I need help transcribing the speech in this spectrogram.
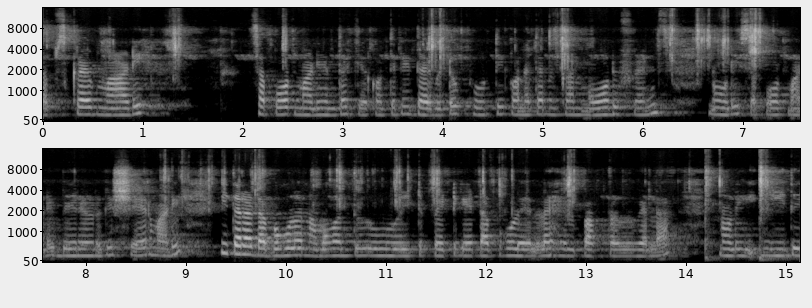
ಸಬ್ಸ್ಕ್ರೈಬ್ ಮಾಡಿ. ಸಪೋರ್ಟ್ ಮಾಡಿ ಅಂತ ಕೇಳ್ಕೊತೀನಿ. ದಯವಿಟ್ಟು ಪೂರ್ತಿ ಕೊನೆ ತನಕ ನೋಡಿ ಫ್ರೆಂಡ್ಸ್, ನೋಡಿ ಸಪೋರ್ಟ್ ಮಾಡಿ, ಬೇರೆಯವ್ರಿಗೆ ಶೇರ್ ಮಾಡಿ. ಈ ಥರ ಡಬ್ಬಗಳು ನಮಗಂತೂ ಇಟ್ಟು ಪೆಟ್ಟಿಗೆ ಡಬ್ಬಗಳು ಎಲ್ಲ ಹೆಲ್ಪ್ ಆಗ್ತವೆ ಇವೆಲ್ಲ. ನೋಡಿ, ಇದು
